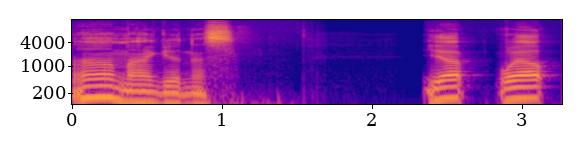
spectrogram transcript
Oh my goodness. Yep. Well,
